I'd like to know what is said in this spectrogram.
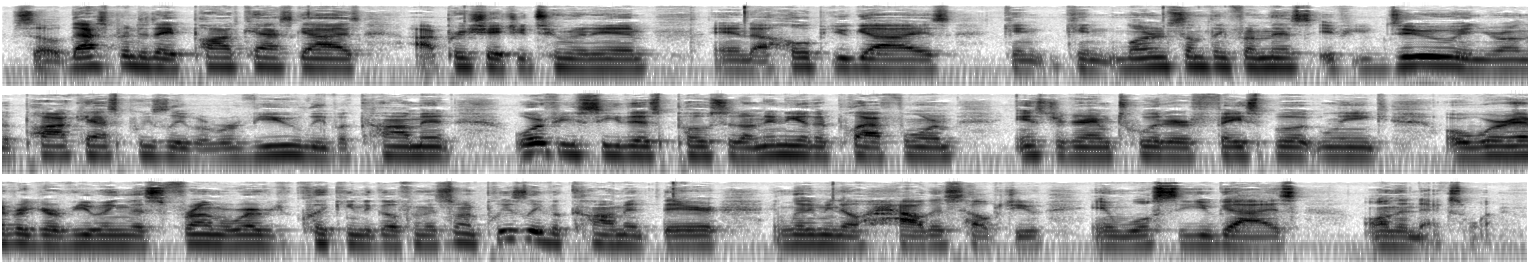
So that's been today's podcast, guys. I appreciate you tuning in, and I hope you guys can can learn something from this. If you do and you're on the podcast, please leave a review, leave a comment, or if you see this posted on any other platform, Instagram, Twitter, Facebook, link, or wherever you're viewing this from, or wherever you're clicking to go from this one, please leave a comment there and let me know how this helped you. And we'll see you guys on the next one.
